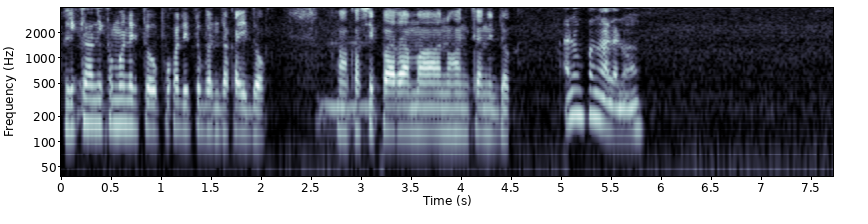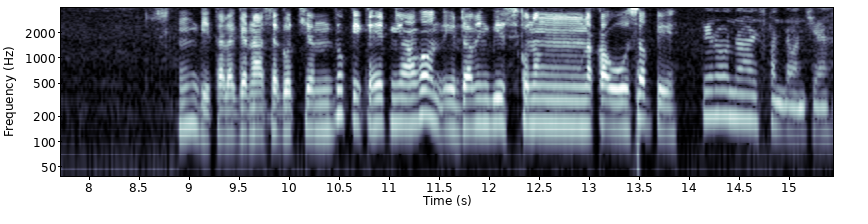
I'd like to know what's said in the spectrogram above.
halika, halika muna dito. Upo ka dito banda kay Doc. Ah, kasi para maanuhan ka ni Doc. Anong pangalan mo? Hmm, di talaga nasagot yan, Doc. Eh. Kahit nga ako, yung daming bis ko nang nakausap eh. Pero na-respond naman siya.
